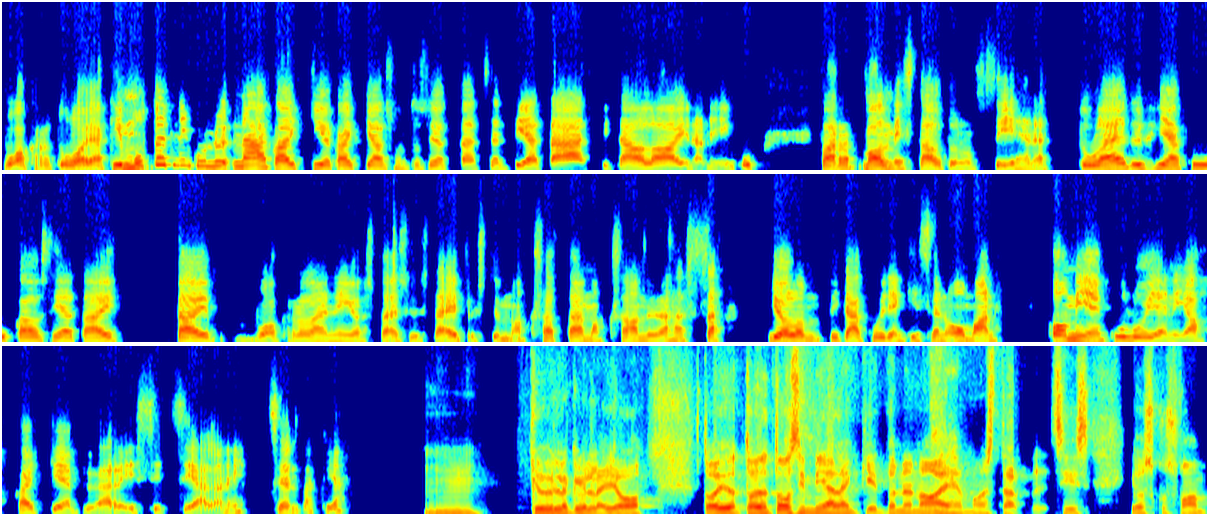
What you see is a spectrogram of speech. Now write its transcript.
vuokratulojakin. Mutta niin kuin nämä kaikki ja kaikki asuntosijoittajat sen tietää, että pitää olla aina niin kuin valmistautunut siihen, että tulee tyhjiä kuukausia tai, tai vuokralainen jostain syystä ei pysty maksamaan tai maksaa myöhässä, jolloin pitää kuitenkin sen oman omien kulujen ja kaikkien pyörii sit siellä, niin sen takia. Mm, kyllä, kyllä, joo. Toi, toi on tosi mielenkiintoinen aihe. Mä sitä siis joskus vaan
